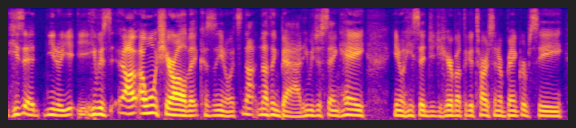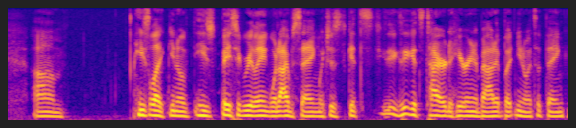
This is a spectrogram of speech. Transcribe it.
he said, you know, he was, I won't share all of it because, you know, it's not nothing bad. He was just saying, hey, you know, he said, did you hear about the Guitar Center bankruptcy? Um, he's like, you know, he's basically relaying what I was saying, which is gets gets tired of hearing about it, but you know, it's a thing.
